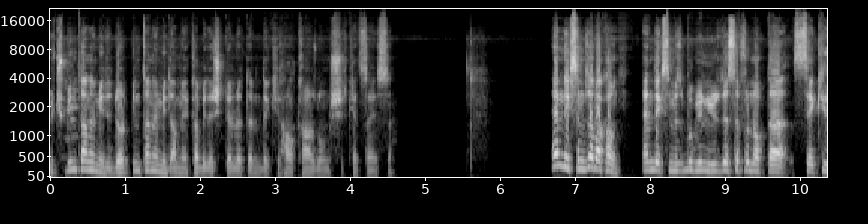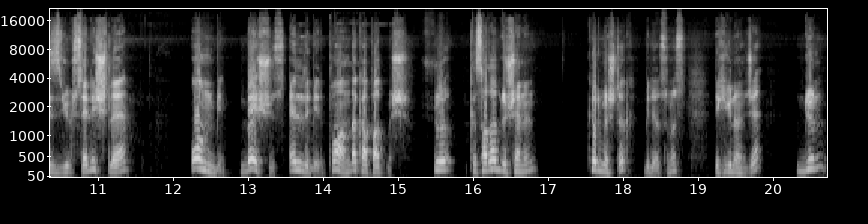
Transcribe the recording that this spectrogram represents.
3000 tane miydi? 4000 tane miydi Amerika Birleşik Devletleri'ndeki halka arz olmuş şirket sayısı? Endeksimize bakalım. Endeksimiz bugün %0.8 yükselişle 10.551 puanda kapatmış. Şu kısada düşenin kırmıştık biliyorsunuz 2 gün önce. Dün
